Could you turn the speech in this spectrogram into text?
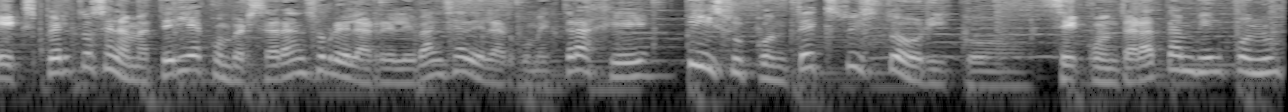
Expertos en la materia conversarán sobre la relevancia del largometraje y su contexto histórico. Se contará también con un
